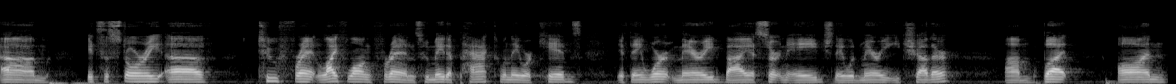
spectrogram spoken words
um, it's the story of two friend, lifelong friends who made a pact when they were kids. If they weren't married by a certain age, they would marry each other. Um, but on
